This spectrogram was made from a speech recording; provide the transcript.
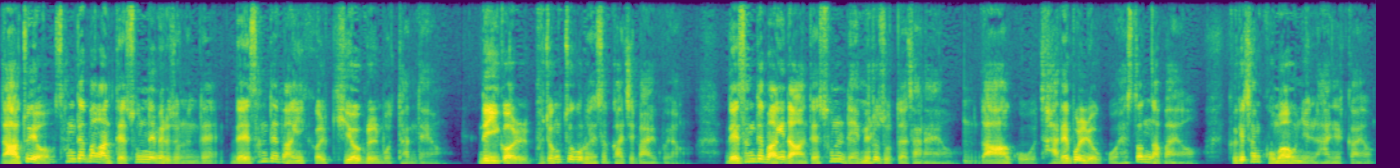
나도요 상대방한테 손 내밀어 줬는데 내 상대방이 그걸 기억을 못 한대요. 근데 이걸 부정적으로 해석하지 말고요 내 상대방이 나한테 손을 내밀어 줬다잖아요. 나하고 잘해보려고 했었나 봐요. 그게 참 고마운 일 아닐까요?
